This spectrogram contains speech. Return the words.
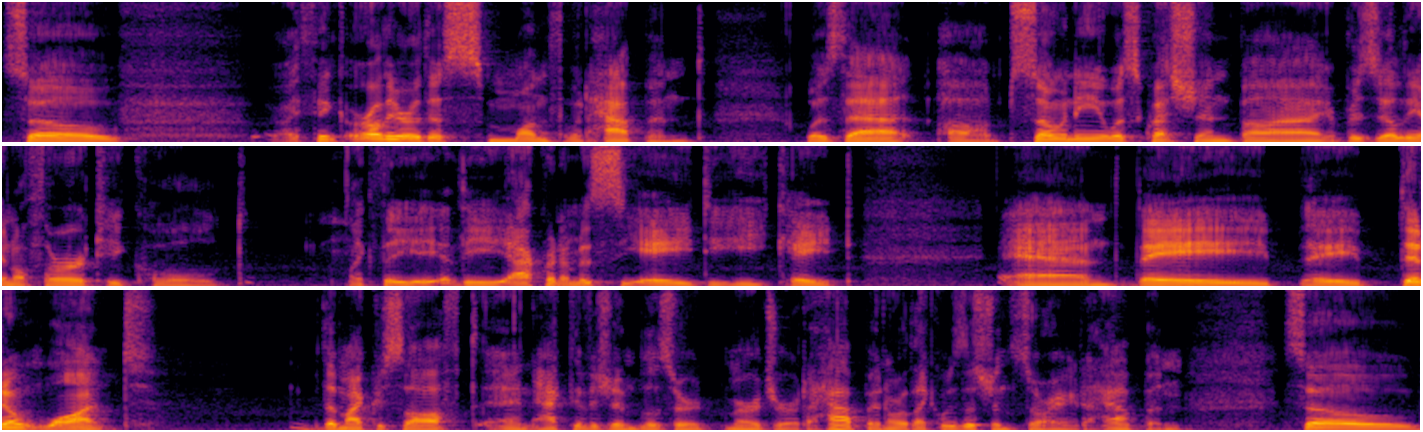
So I think earlier this month, what happened was that uh, Sony was questioned by a Brazilian authority called, like the the acronym is CADE, CADE, and they they they don't want the Microsoft and Activision Blizzard merger to happen or the acquisition, sorry, to happen. So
